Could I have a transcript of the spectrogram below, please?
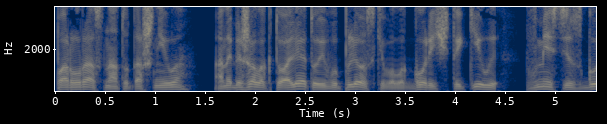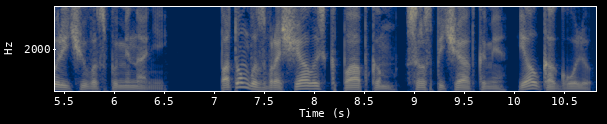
Пару раз Нату тошнило, она бежала к туалету и выплескивала горечь текилы вместе с горечью воспоминаний. Потом возвращалась к папкам с распечатками и алкоголю.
